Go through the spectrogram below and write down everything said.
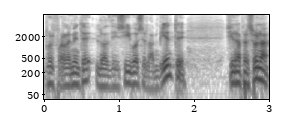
pues probablemente lo adhesivo es el ambiente. Si una persona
